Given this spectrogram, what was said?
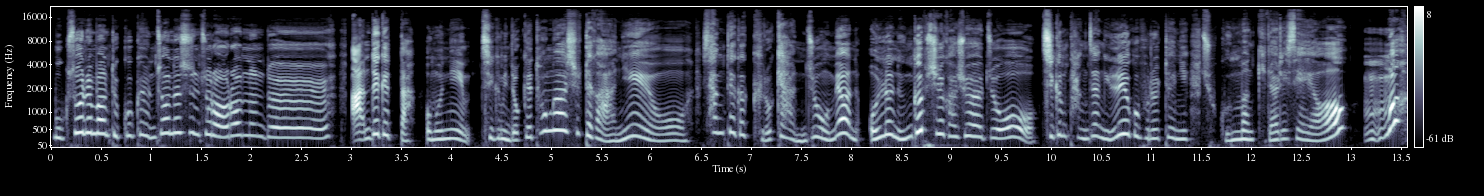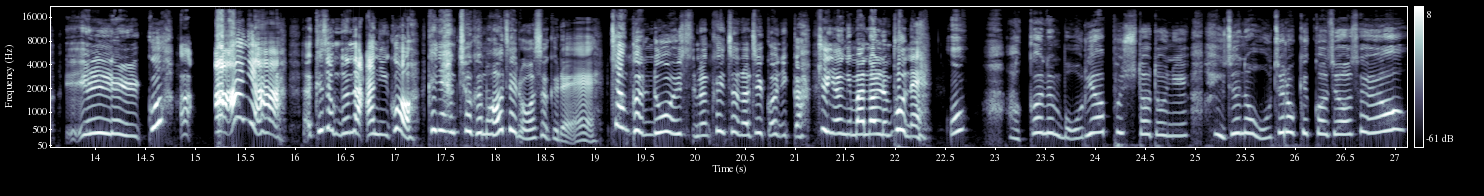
목소리만 듣고 괜찮으신 줄 알았는데 안 되겠다. 어머님 지금 이렇게 통화하실 때가 아니에요. 상태가 그렇게 안 좋으면 얼른 응급실 가셔야죠. 지금 당장 119 부를 테니 조금만 기다리세요. 뭐? 119? 아, 아니야. 그 정도는 아니고 그냥 조금 어지러워서 그래. 잠깐 누워 있으면 괜찮아질 거니까 준영이만 얼른 보내. 어? 아까는 머리 아프시다더니 이제는 어지럽기까지 하세요?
